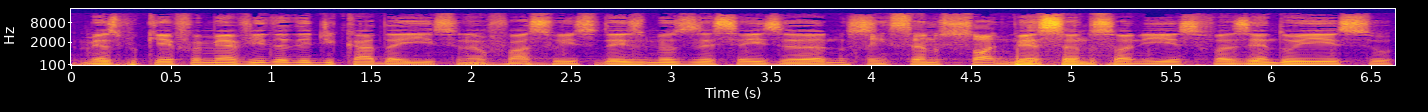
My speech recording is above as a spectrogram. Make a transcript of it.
mesmo porque foi minha vida dedicada a isso, né? Uhum. Eu faço isso desde os meus 16 anos, Pensando só nisso. pensando só nisso, fazendo isso,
